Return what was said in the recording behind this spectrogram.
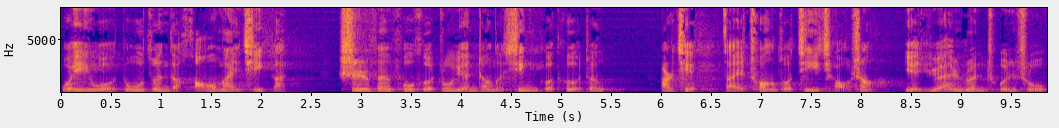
唯我独尊的豪迈气概，十分符合朱元璋的性格特征，而且在创作技巧上也圆润纯熟，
